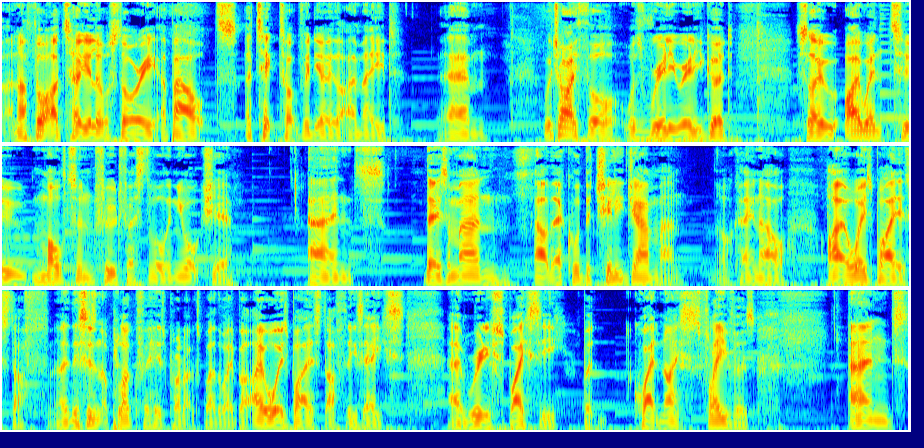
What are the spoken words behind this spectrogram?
and I thought I'd tell you a little story about a TikTok video that I made, um, which I thought was really really good. So I went to Malton Food Festival in Yorkshire, and there's a man out there called the Chili Jam Man. Okay, now I always buy his stuff. Uh, this isn't a plug for his products, by the way, but I always buy his stuff. These Ace, um, really spicy but quite nice flavors. And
